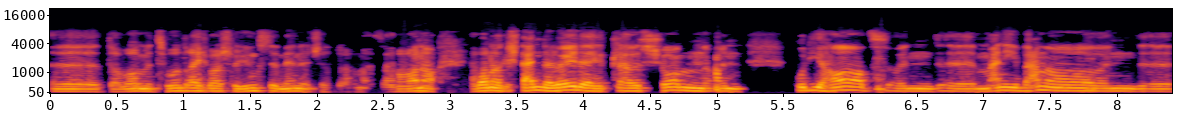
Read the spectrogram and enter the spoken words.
äh, da war mit 32 war ich der jüngste Manager damals. Da waren noch, da waren noch gestandene Leute, Klaus Schorn und Rudi Harz und äh, Manny Werner und äh,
